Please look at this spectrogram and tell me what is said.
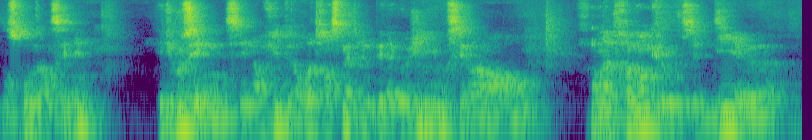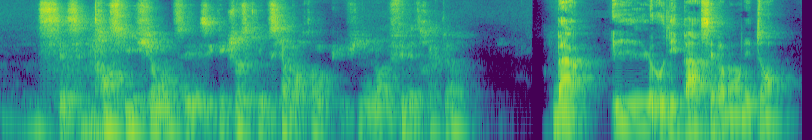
dans ce qu'on vous a enseigné. Et du coup, c'est une, une, envie de retransmettre une pédagogie ou c'est vraiment en apprenant que vous vous êtes dit euh, cette transmission, c'est quelque chose qui est aussi important que finalement le fait d'être acteur. Ben, au départ, c'est vraiment en étant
